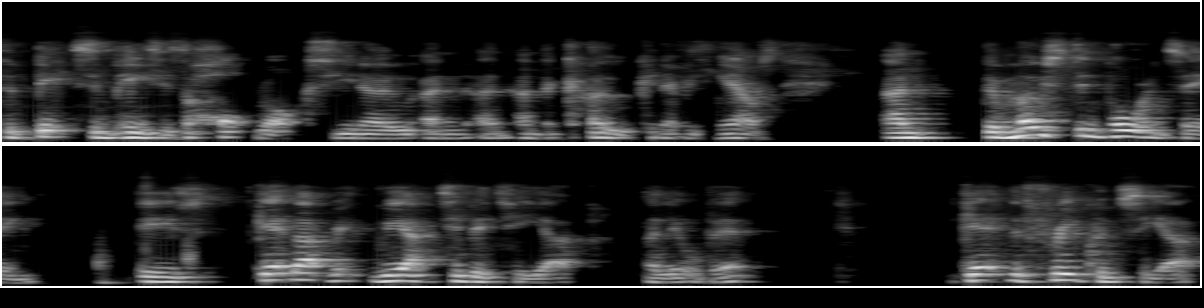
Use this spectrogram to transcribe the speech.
the bits and pieces the hot rocks you know and and, and the coke and everything else. And the most important thing is get that re- reactivity up a little bit. Get the frequency up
